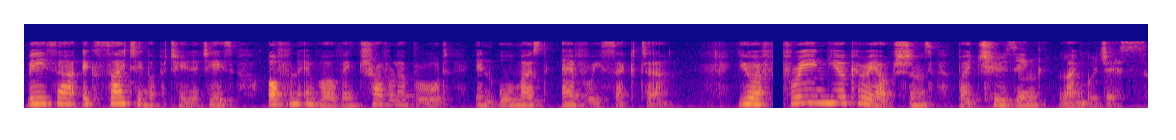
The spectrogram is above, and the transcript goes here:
These are exciting opportunities, often involving travel abroad in almost every sector. You are freeing your career options by choosing languages.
